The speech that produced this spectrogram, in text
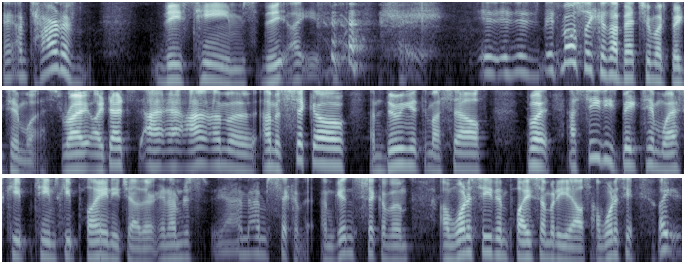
I'm tired of these teams. The I, it, it's, it's mostly because I bet too much Big Ten West, right? Like that's I, I I'm a I'm a sicko. I'm doing it to myself. But I see these Big Ten West keep teams keep playing each other, and I'm just yeah, I'm, I'm sick of it. I'm getting sick of them. I want to see them play somebody else. I want to see like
